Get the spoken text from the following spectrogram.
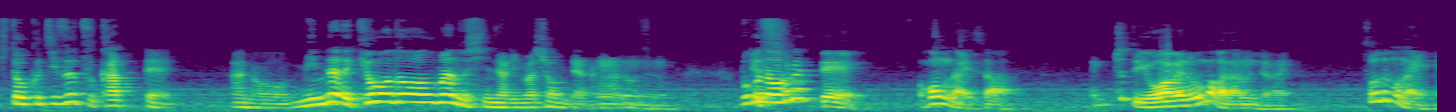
一口ずつ買ってあのみんなで共同馬主になりましょうみたいなのがあるんですよ、僕の僕のそれって本来さちょっと弱めの馬がなるんじゃない？そうでもない？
